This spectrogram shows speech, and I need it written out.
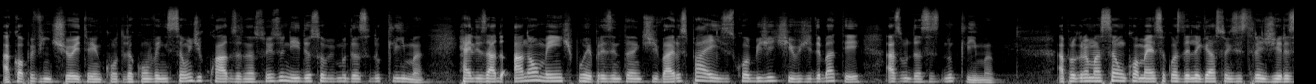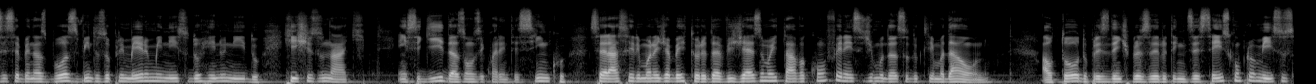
A COP28 é o encontro da Convenção de Quadros das Nações Unidas sobre Mudança do Clima, realizado anualmente por representantes de vários países com o objetivo de debater as mudanças no clima. A programação começa com as delegações estrangeiras recebendo as boas-vindas do primeiro-ministro do Reino Unido, Rishi Sunak. Em seguida, às 11h45, será a cerimônia de abertura da 28ª Conferência de Mudança do Clima da ONU. Ao todo, o presidente brasileiro tem 16 compromissos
